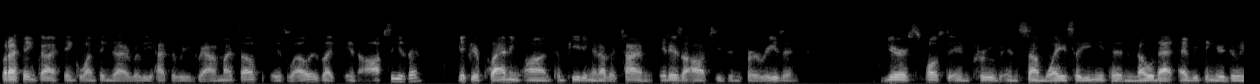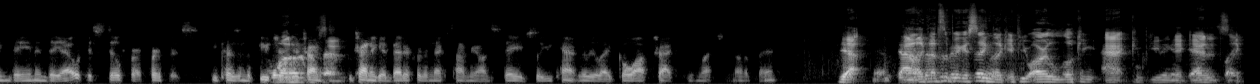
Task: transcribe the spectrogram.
But I think I think one thing that I really had to reground myself as well is like in off season, if you're planning on competing another time, it is an off season for a reason. You're supposed to improve in some way, so you need to know that everything you're doing day in and day out is still for a purpose. Because in the future, you're trying, 100%. you're trying to get better for the next time you're on stage, so you can't really like go off track too much. You know what I'm saying? Yeah. Yeah, like that's the biggest thing. Like if you are looking at competing again, it's like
